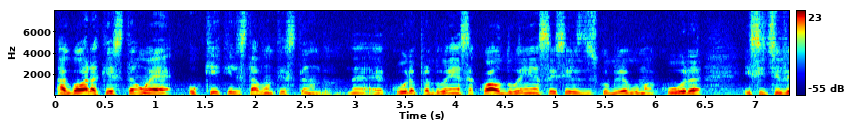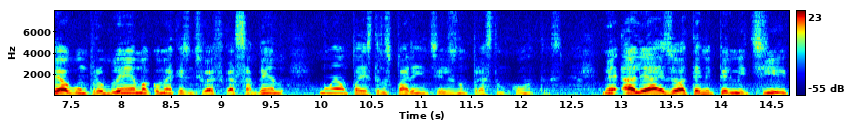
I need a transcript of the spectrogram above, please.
Agora a questão é o que, que eles estavam testando. Né? É cura para doença, qual doença, e se eles descobrirem alguma cura, e se tiver algum problema, como é que a gente vai ficar sabendo? Não é um país transparente, eles não prestam contas. Né? Aliás, eu até me permiti,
